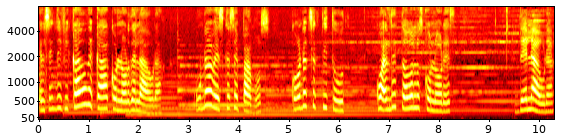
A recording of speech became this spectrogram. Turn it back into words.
El significado de cada color del aura, una vez que sepamos con exactitud cuál de todos los colores del aura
